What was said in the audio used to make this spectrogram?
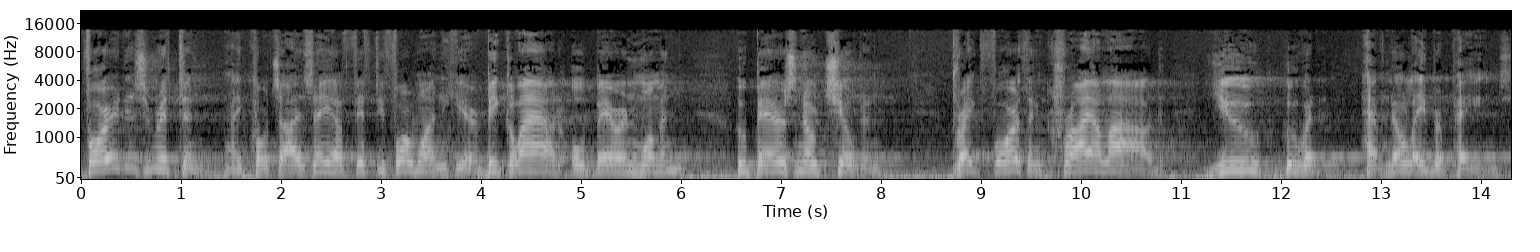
For it is written, I quotes Isaiah 54 1 here Be glad, O barren woman who bears no children. Break forth and cry aloud, you who would have no labor pains.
